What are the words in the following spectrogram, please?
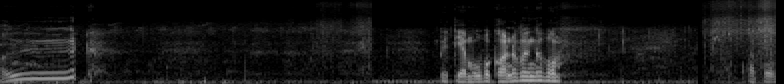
ปืดไปเตรียมอุปกรณ์มาเพิ่งครับผม ครับผม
